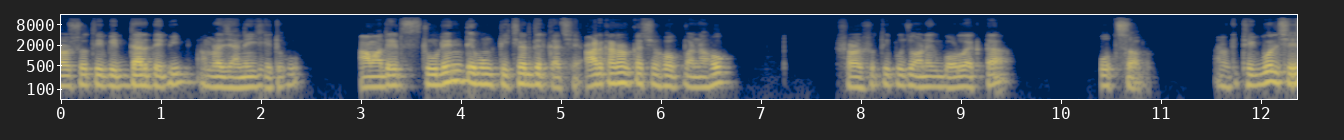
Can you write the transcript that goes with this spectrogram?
সরস্বতী বিদ্যার দেবী, আমরা জানি যেটুকু। আমাদের স্টুডেন্ট এবং টিচারদের কাছে, আর কারোর কাছে হোক বা না হোক, সরস্বতী পুজো অনেক বড় একটা উৎসব। আমি কি ঠিক বলছি?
